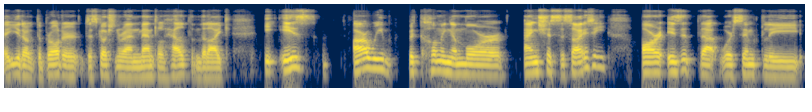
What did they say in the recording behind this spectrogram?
uh, you know, the broader discussion around mental health and the like. Is, are we becoming a more anxious society? Or is it that we're simply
